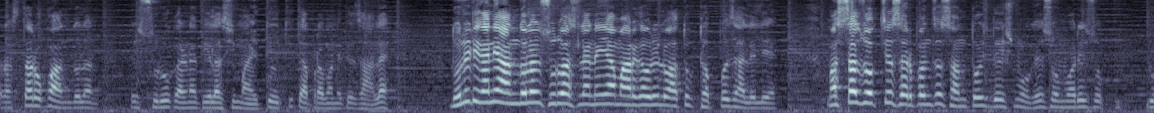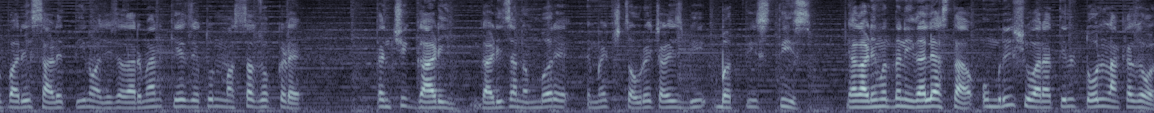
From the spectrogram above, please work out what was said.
रस्ता रोको आंदोलन हे सुरू करण्यात येईल अशी माहिती होती. त्याप्रमाणे ते झालं आहे दोन्ही ठिकाणी आंदोलन सुरू असल्याने या मार्गावरील वाहतूक ठप्प झालेली आहे. मस्साजोगचे सरपंच संतोष देशमुख हे सोमवारी सो दुपारी साडेतीन वाजेच्या दरम्यान केज येथून मस्साजोगकडे त्यांची गाडी गाडीचा नंबर आहे एम एच चौवेचाळीस बी बत्तीस तीस या गाडीमधनं निघाले असता उमरी शिवारातील टोल नाक्याजवळ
